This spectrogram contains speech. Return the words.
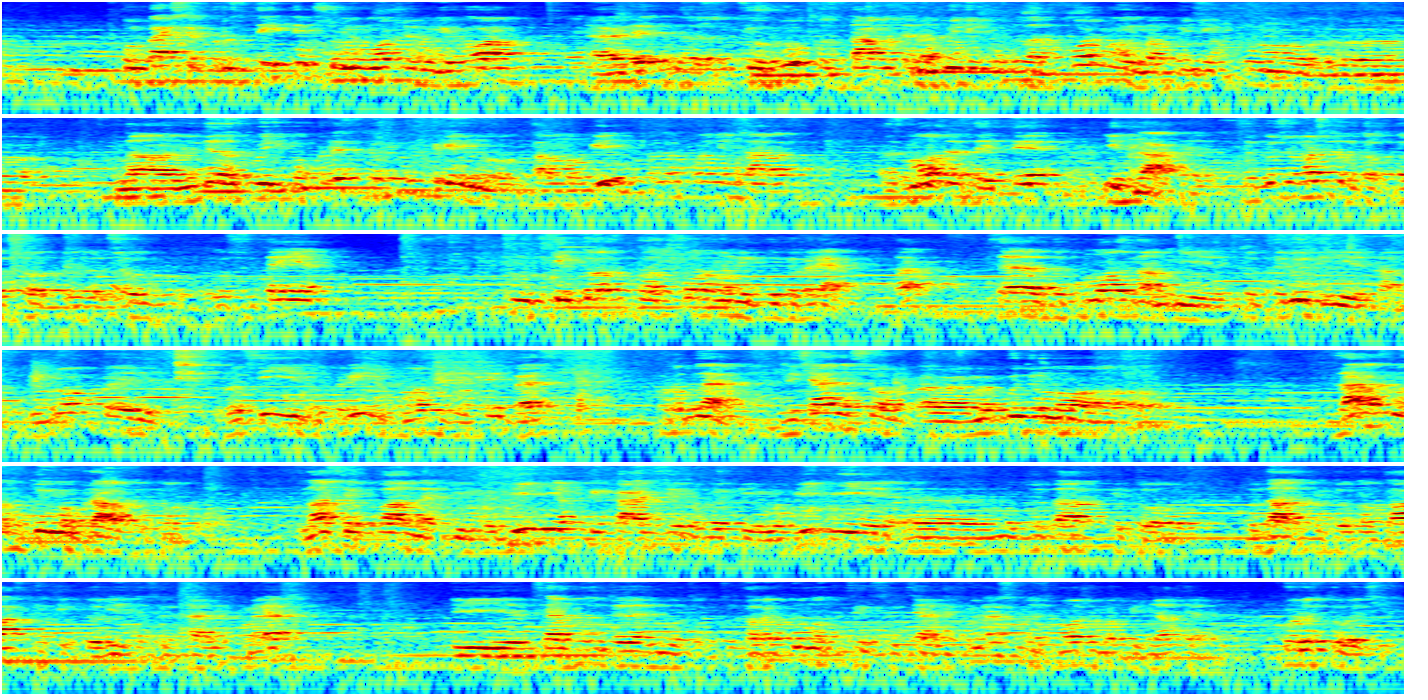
по-перше, простий тим, що ми можемо його е, цю гру поставити на будь-яку платформу і на будь-якому е, на людина з будь-якого пристрою, крім ну, там мобільних телефонів зараз, зможе зайти і грати. Це дуже важливо, тобто, що, що, що це є ну, такий крос-платформений буде варіант. Це допоможе нам і тобто люди і там, з Європи, з Росії, з України зможуть зайти без проблем. Звичайно, що е, ми будемо зараз ми готуємо браузерну гру. У нас є в планах і мобільні аплікації робити, і мобільні е, ну, додатки, до, додатки до однокласників, до різних соціальних мереж. І це буде, ну тобто за рахунок цих соціальних мереж ми зможемо підняти користувачів.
